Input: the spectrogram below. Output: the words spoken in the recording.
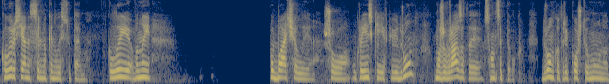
коли росіяни сильно кинулись в цю тему, коли вони побачили, що український FPV-дрон може вразити сонцепьок. Дрон, який коштує умовно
